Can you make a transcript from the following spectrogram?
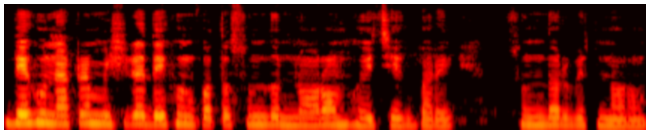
দেখুন, একটা মিষ্টিটা দেখুন কত সুন্দর নরম হয়েছে একবারে। সুন্দর বেশ নরম।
